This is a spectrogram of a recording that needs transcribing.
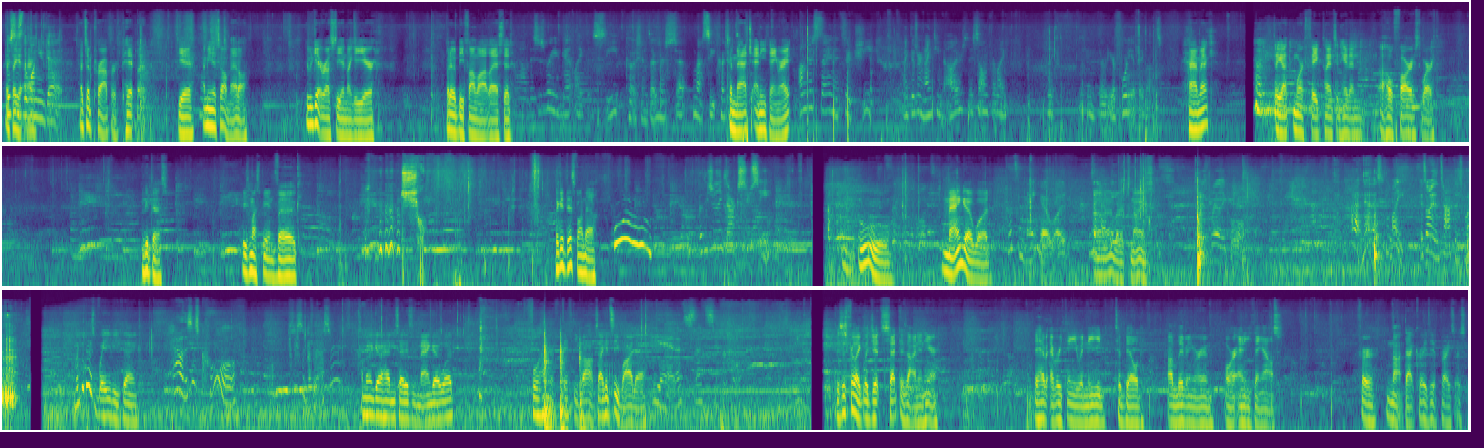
That's This like is the one you get. That's a proper pit, but yeah. I mean, it's all metal. It would get rusty in like a year. But it would be fun while it lasted. Wow, this is where you get like the seat cushions. Those are so not seat cushions. To match anything, right? I'm just saying it's so cheap. Like those are nineteen dollars. They sell them for like like thirty or forty at Big Lots. Hammock. They got more fake plants in here than a whole forest worth. Look at this. These must be in vogue. Look at this one though. Mango wood. What's mango wood? Is I don't know, but it's nice. It's really cool. I don't no, it's light. It's only the top that's going up. Look at this wavy thing. Wow, this is cool. Is this a dresser? I'm gonna go ahead and say this is mango wood. 450 bucks. I can see why though. Yeah, that's that's super cool. This is for like legit set design in here. They have everything you would need to build a living room or anything else for not that crazy of prices.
